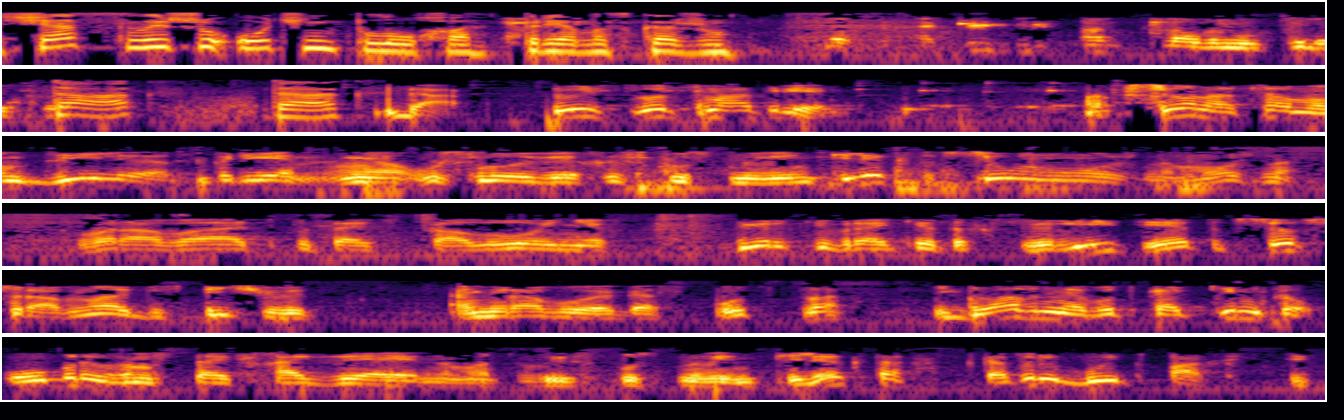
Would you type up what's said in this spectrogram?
Сейчас слышу очень плохо, прямо скажу. Так, так. Да. То есть, вот смотри, все на самом деле при э, условиях искусственного интеллекта все можно. Можно воровать, пытать в колониях, дырки в ракетах сверлить, и это все все равно обеспечивает а, мировое господство. И главное, вот каким-то образом стать хозяином этого искусственного интеллекта, который будет пакостить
